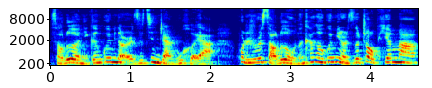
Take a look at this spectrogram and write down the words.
小乐，你跟闺蜜的儿子进展如何呀？或者是说小乐，我能看看闺蜜儿子的照片吗？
